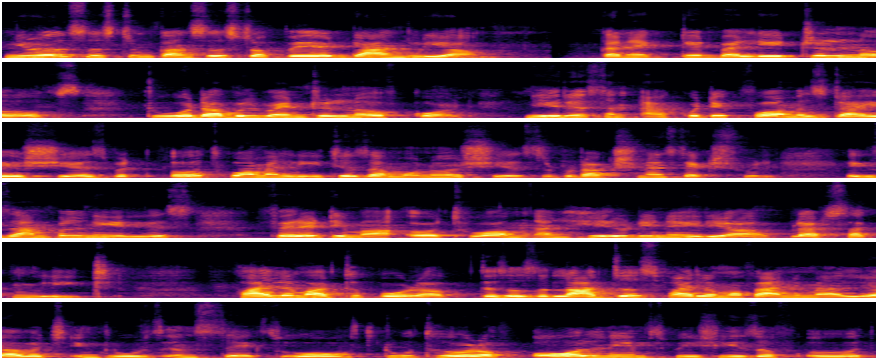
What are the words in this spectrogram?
Neural system consists of paired ganglia connected by lateral nerves to a double ventral nerve cord. Nereis, an aquatic form, is dioecious, but earthworm and leeches are monoecious. Reproduction is sexual. Example Nereis, Pheretima, earthworm, and Hirudinaria, blood-sucking leech. Phylum Arthropoda. This is the largest phylum of Animalia which includes insects. Over two-thirds of all named species of earth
